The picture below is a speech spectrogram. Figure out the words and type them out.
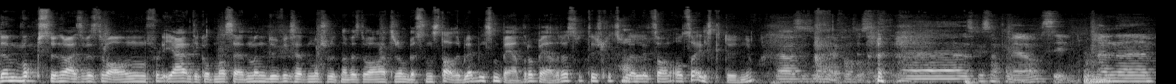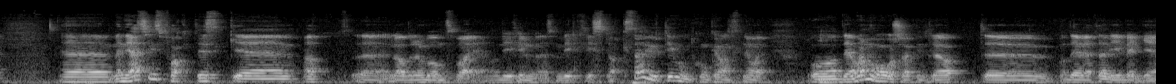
Den, vokste underveis i festivalen. Jeg endte ikke opp med å se den, men du fikk se den mot slutten av festivalen ettersom bussen stadig ble liksom bedre og bedre. Så til slutt så ble det litt sånn Og så elsket du den jo. Ja, jeg synes den var helt fantastisk. Det skal vi snakke mer om siden. Men, eh, eh, men jeg syns faktisk eh, at Ladder and Bonds var en av de filmene som virkelig stakk seg ut i hovedkonkurransen i år. Og det var noe av årsaken til at Og det vet jeg vi begge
